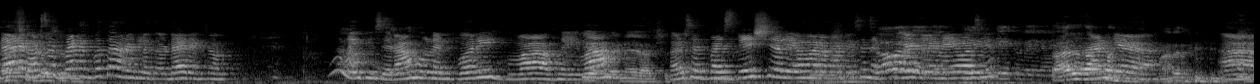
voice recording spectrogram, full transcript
ડાયરેક્ટ હર્ષદભાઈને બતાવે એટલે તો ડાયરેક્ટ જો હું લખ્યું છે? રાહુલ એન્ડ પરી? વાહ ભાઈ વાહ. હર્ષદભાઈ સ્પેશિયલી અમારા માટે છે ને કેક લઈને આવ્યા છે. કારણ કે. મારે. આ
